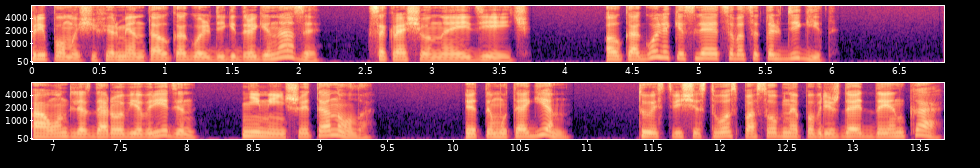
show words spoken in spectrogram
При помощи фермента алкоголь-дегидрогеназы, сокращенная ADH, алкоголь окисляется в ацетальдегид, а он для здоровья вреден не меньше этанола. Это мутаген, то есть вещество, способное повреждать ДНК,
